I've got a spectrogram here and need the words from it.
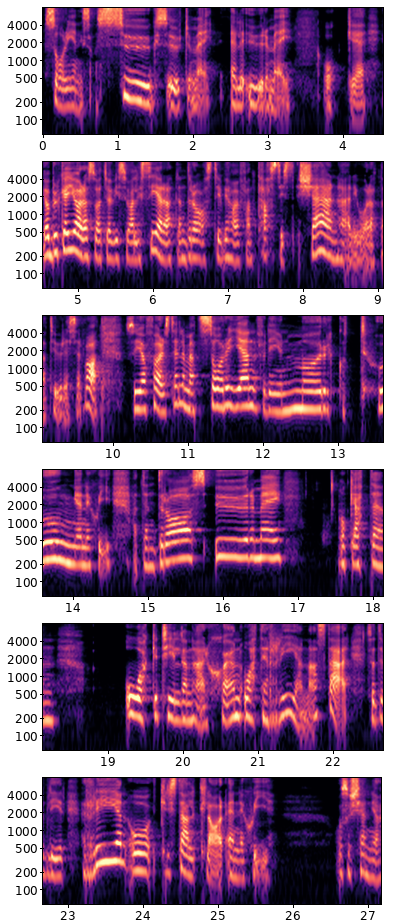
sorgen liksom sugs ut ur mig, eller ur mig. Och eh, jag brukar göra så att jag visualiserar att den dras till, vi har en fantastisk kärn här i vårt naturreservat. Så jag föreställer mig att sorgen, för det är ju en mörk och tung energi, att den dras ur mig och att den åker till den här sjön och att den renas där. Så att det blir ren och kristallklar energi. Och så känner jag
